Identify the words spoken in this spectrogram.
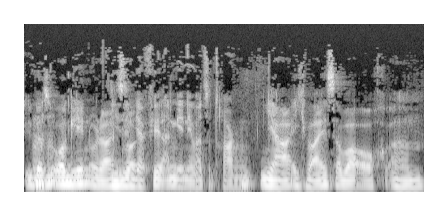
übers Mhm. Ohr gehen oder Die sind ja viel angenehmer zu tragen. ja, ich weiß, aber auch ähm,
